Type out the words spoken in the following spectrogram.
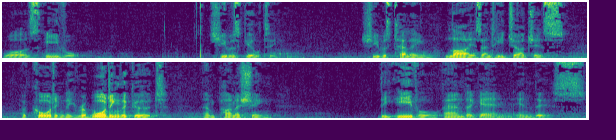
was evil. She was guilty. She was telling lies, and he judges accordingly, rewarding the good and punishing the evil. And again, in this,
